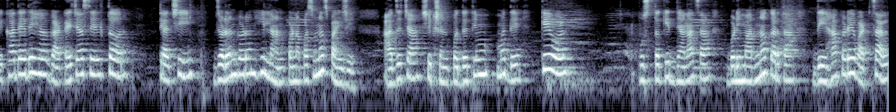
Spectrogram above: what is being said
एखादे ध्येय गाठायचे असेल तर त्याची जडणघडण ही लहानपणापासूनच पाहिजे. आजच्या शिक्षण पद्धतीमध्ये केवळ पुस्तकी ज्ञानाचा बडीमार न करता देहाकडे वाटचाल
